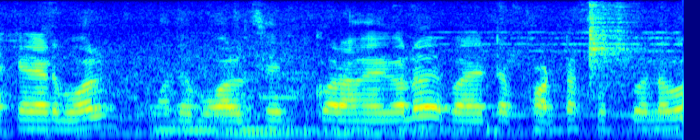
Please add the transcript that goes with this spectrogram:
এক বল আমাদের বল সেট করা হয়ে গেল। এবার একটা ফটটা সেট করে নেব।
